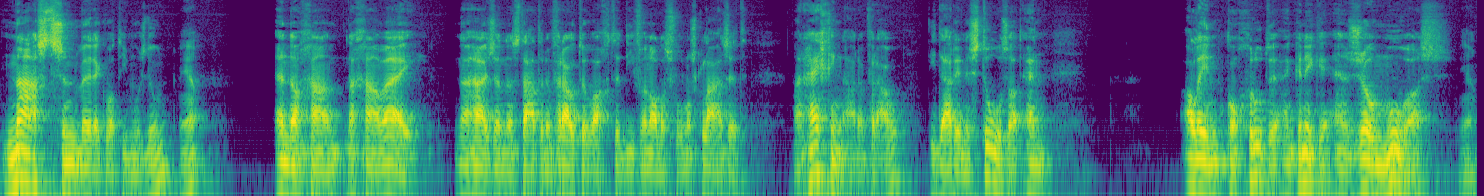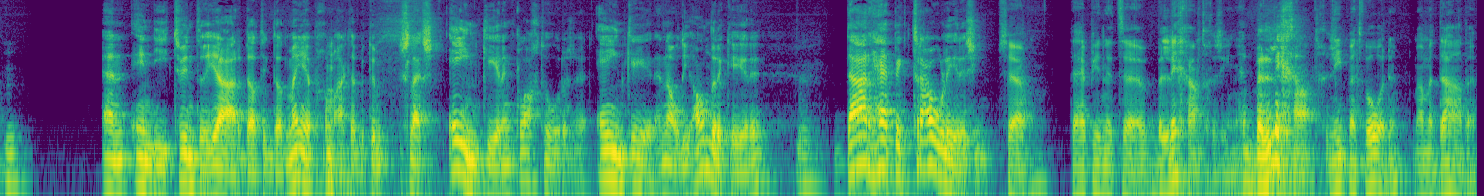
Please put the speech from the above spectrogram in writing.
Naast zijn werk wat hij moest doen. Ja. En dan gaan, dan gaan wij naar huis en dan staat er een vrouw te wachten die van alles voor ons klaarzet. Maar hij ging naar een vrouw die daar in een stoel zat en alleen kon groeten en knikken en zo moe was. Ja. En in die twintig jaar dat ik dat mee heb gemaakt, heb ik hem slechts één keer een klacht horen zeggen. Eén keer. En al die andere keren, daar heb ik trouw leren zien. Zo, daar heb je het uh, belichaamd gezien. Hè? Het belichaamd gezien. Niet met woorden, maar met daden.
